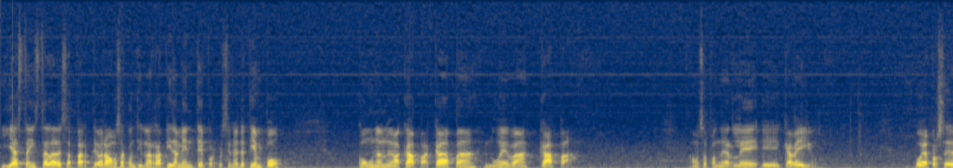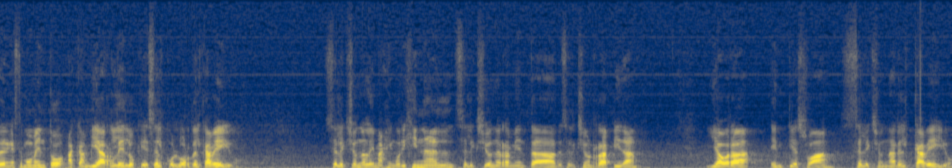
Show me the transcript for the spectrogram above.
y ya está instalada esa parte. Ahora vamos a continuar rápidamente por cuestiones de tiempo con una nueva capa. Capa, nueva capa. Vamos a ponerle eh, cabello. Voy a proceder en este momento a cambiarle lo que es el color del cabello. Selecciona la imagen original, selecciona herramienta de selección rápida y ahora empiezo a seleccionar el cabello,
